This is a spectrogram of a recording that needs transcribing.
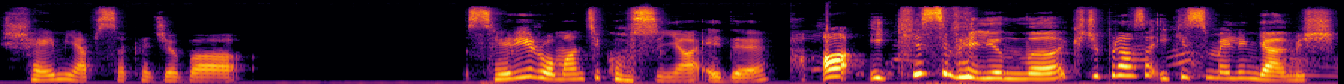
Şey mi yapsak acaba? Seri romantik olsun ya Edi. Aa iki Smelin mı? Küçük Prens'ten iki Smelin gelmiş.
